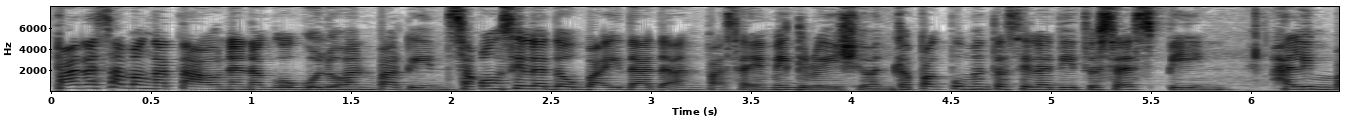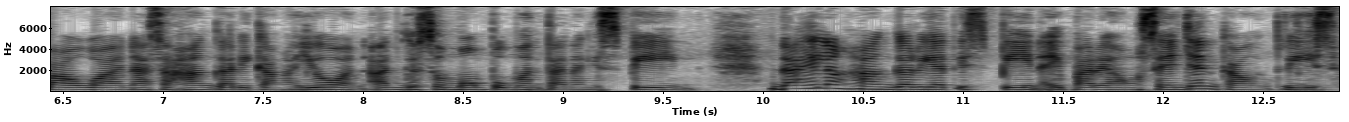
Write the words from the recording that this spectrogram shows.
Para sa mga tao na naguguluhan pa rin sa kung sila daw ba idadaan pa sa immigration kapag pumunta sila dito sa Spain, halimbawa nasa Hungary ka ngayon at gusto mong pumunta ng Spain. Dahil ang Hungary at Spain ay parehong Schengen countries,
